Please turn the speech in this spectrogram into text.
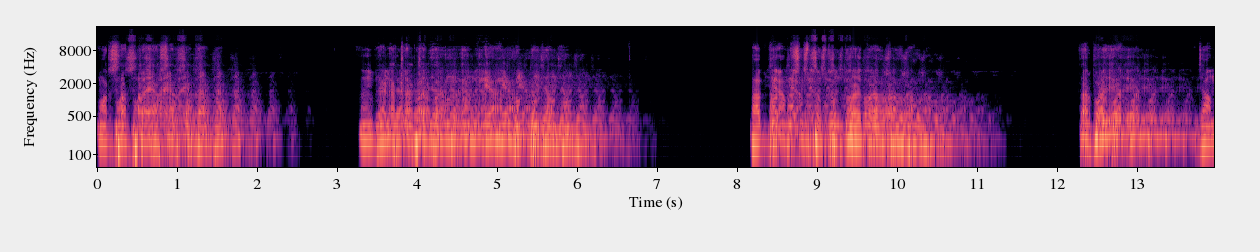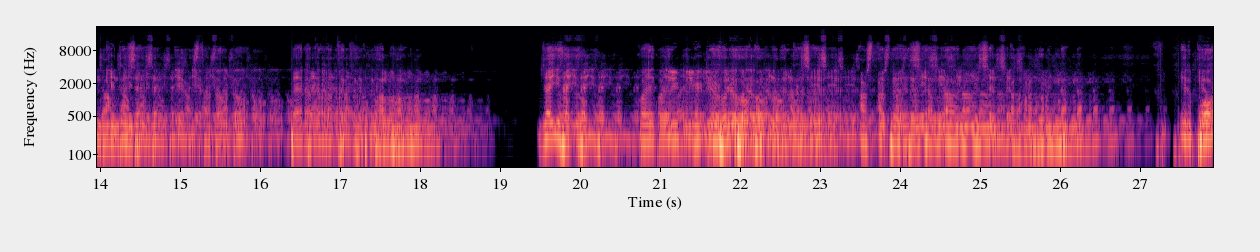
আমার সাতটায় আসার কথা আমি ভেড়া চাপা দেওয়া মিলে আধ ঘণ্টা যাও ভাবছিলাম শেষ পর্যন্ত হয়তো। তারপরে জাম কেটেছে এই রাস্তাটাও তো প্যারাতলা থেকে খুব ভালো ভালো যাই হোক কয়েক মিনিট লেটে হলেও আপনাদের কাছে আসতে পেরেছি আল্লাহ নিয়েছেন আলহামদুলিল্লাহ। এরপর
